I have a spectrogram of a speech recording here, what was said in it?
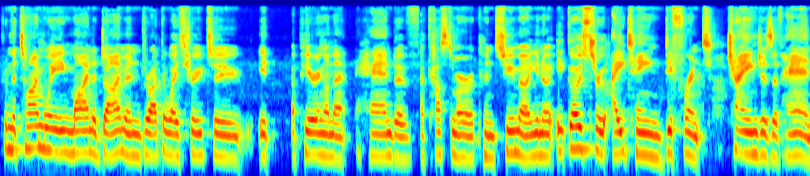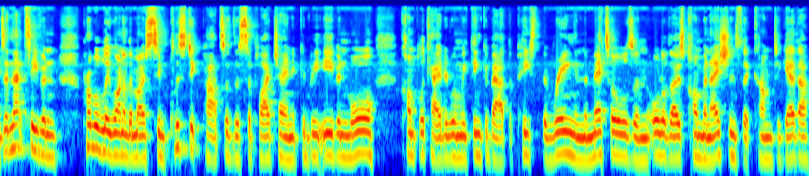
From the time we mine a diamond right the way through to it appearing on the hand of a customer or a consumer, you know, it goes through 18 different changes of hands. And that's even probably one of the most simplistic parts of the supply chain. It can be even more complicated when we think about the piece, the ring and the metals and all of those combinations that come together.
